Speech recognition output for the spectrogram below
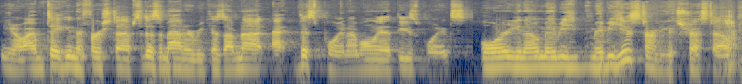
you know I'm taking the first steps, it doesn't matter because I'm not at this point. I'm only at these points. Or you know, maybe maybe he is starting to get stressed out.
